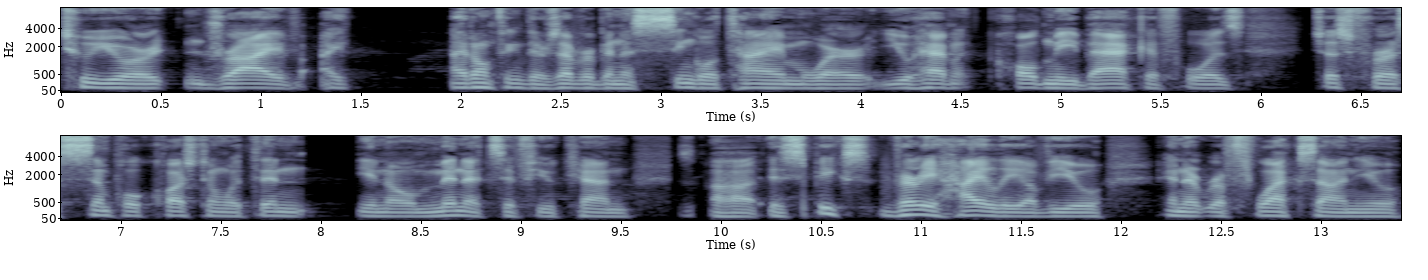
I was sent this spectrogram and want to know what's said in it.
to your drive. I, I don't think there's ever been a single time where you haven't called me back if it was just for a simple question within you know minutes if you can uh, it speaks very highly of you and it reflects on you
